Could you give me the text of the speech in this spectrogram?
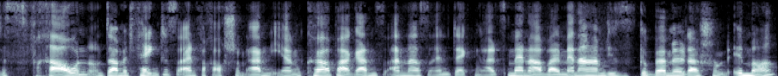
dass Frauen, und damit fängt es einfach auch schon an, ihren Körper ganz anders entdecken als Männer, weil Männer haben dieses Gebömmel da schon immer.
